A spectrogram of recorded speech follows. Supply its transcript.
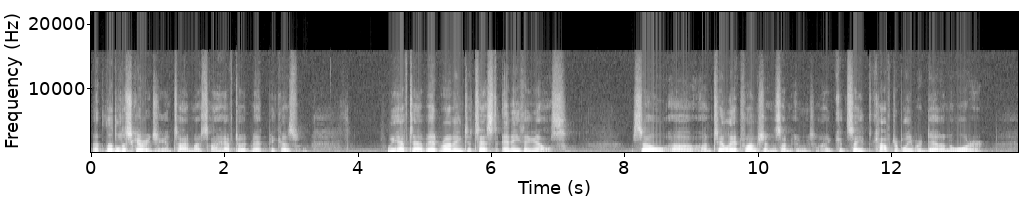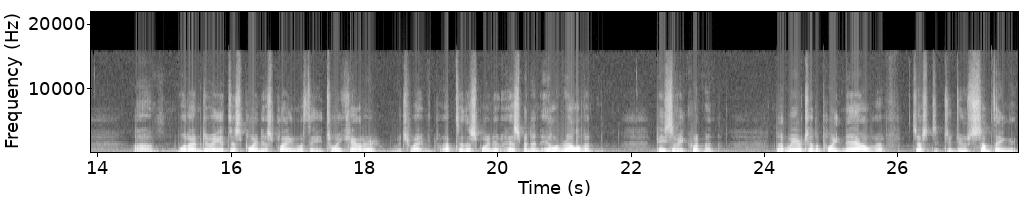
a little discouraging at times, I have to admit, because we have to have it running to test anything else. So uh, until it functions, I'm, i could say comfortably we're dead in the water. Uh, what I'm doing at this point is playing with the toy counter, which up to this point it has been an irrelevant piece of equipment. But we are to the point now of just to, to do something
